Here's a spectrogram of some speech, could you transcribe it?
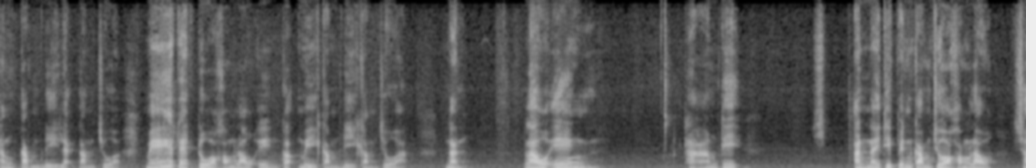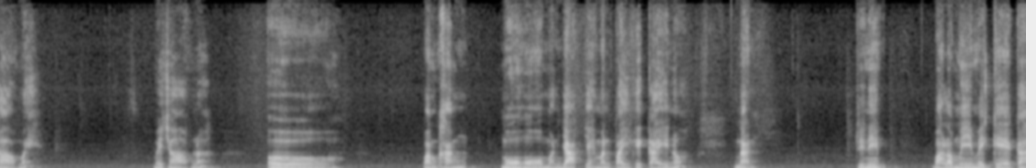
ทั้งกรรมดีและกรรมชั่ว แม้แต่ตัวของเราเองก็มีกรรมดีกรรมชั่ว นั่น เราเองถามที่อันไหนที่เป็นกรรมชั่วของเรา ชอบไหม ไม่ชอบนะเออบางครั้งโมโหมันอยากจะให้มันไปไกลๆเนาะนั่น ทีนี้ บารมีไม่แก่กล้า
